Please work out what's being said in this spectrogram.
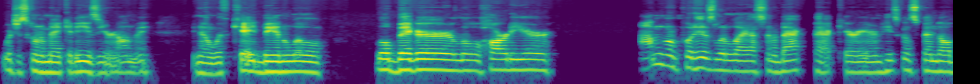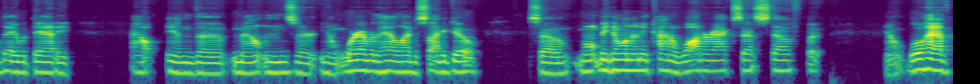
which is going to make it easier on me. You know, with Cade being a little, little bigger, a little hardier, I'm going to put his little ass in a backpack carrier, and he's going to spend all day with Daddy out in the mountains or you know wherever the hell I decide to go. So won't be doing any kind of water access stuff, but you know we'll have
